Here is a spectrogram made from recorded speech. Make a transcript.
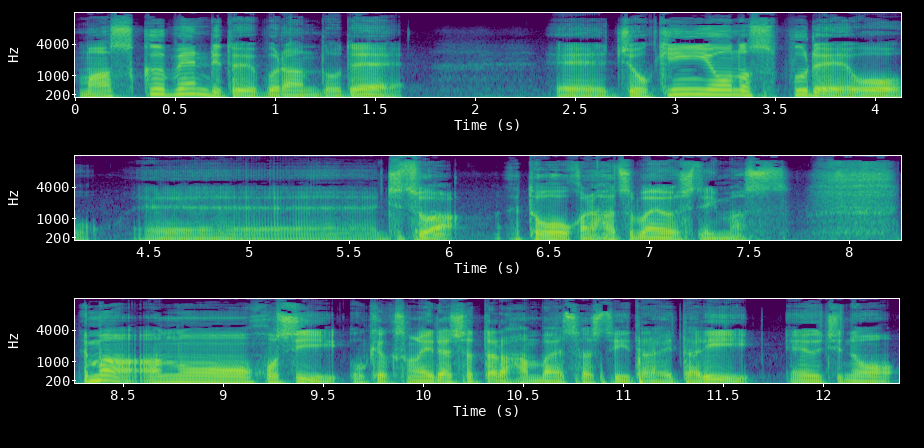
マスク便利というブランドで、えー除菌用のスプレーを、え実は東方から発売をしています。で、まあ、あの欲しいお客さんがいらっしゃったら販売させていただいたり、えうちの、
